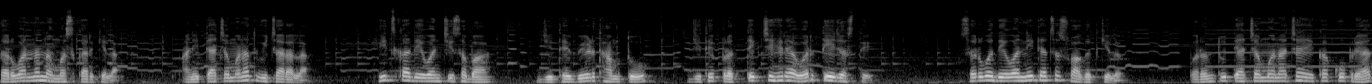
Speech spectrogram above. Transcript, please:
सर्वांना नमस्कार केला आणि त्याच्या मनात विचार आला हीच का देवांची सभा? जिथे वेळ थांबतो जिथे प्रत्येक चेहऱ्यावर तेज असते. सर्व देवांनी त्याचं स्वागत केलं परंतु त्याच्या मनाच्या एका कोपऱ्यात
